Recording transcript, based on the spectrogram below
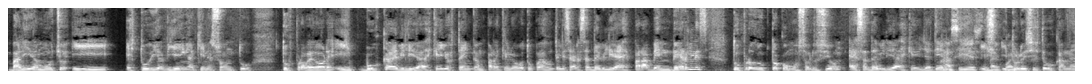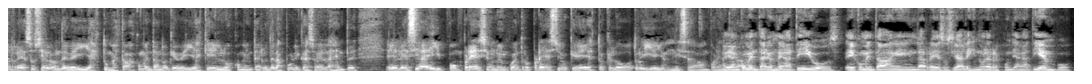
valida mucho y estudia bien a quiénes son tus proveedores y busca debilidades que ellos tengan para que luego tú puedas utilizar esas debilidades para venderles tu producto como solución a esas debilidades que ellos ya tienen. Así es. Y, y tú lo hiciste buscando en redes sociales donde veías, tú me estabas comentando que veías que en los comentarios de las publicaciones la gente eh, le decía, hey, pon precio, no encuentro precio, que esto, que lo otro, y ellos ni se daban por enterado. Habían comentarios negativos, eh, comentaban en las redes sociales y no le respondían a tiempo,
